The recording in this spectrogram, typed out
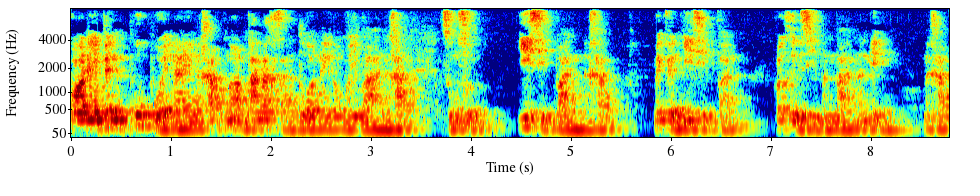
กรณีเป็นผู้ป่วยในนะครับ นอนพักรักษาตัวในโรงพยาบาลนะครับ สูงสุด 20 วันนะครับ ไม่เกิน 20 วัน ก็คือ 4,000 บาทนั่นเองนะครับ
